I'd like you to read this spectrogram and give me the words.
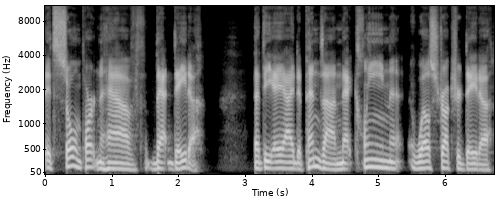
It's so important to have that data that the AI depends on, that clean, well structured data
